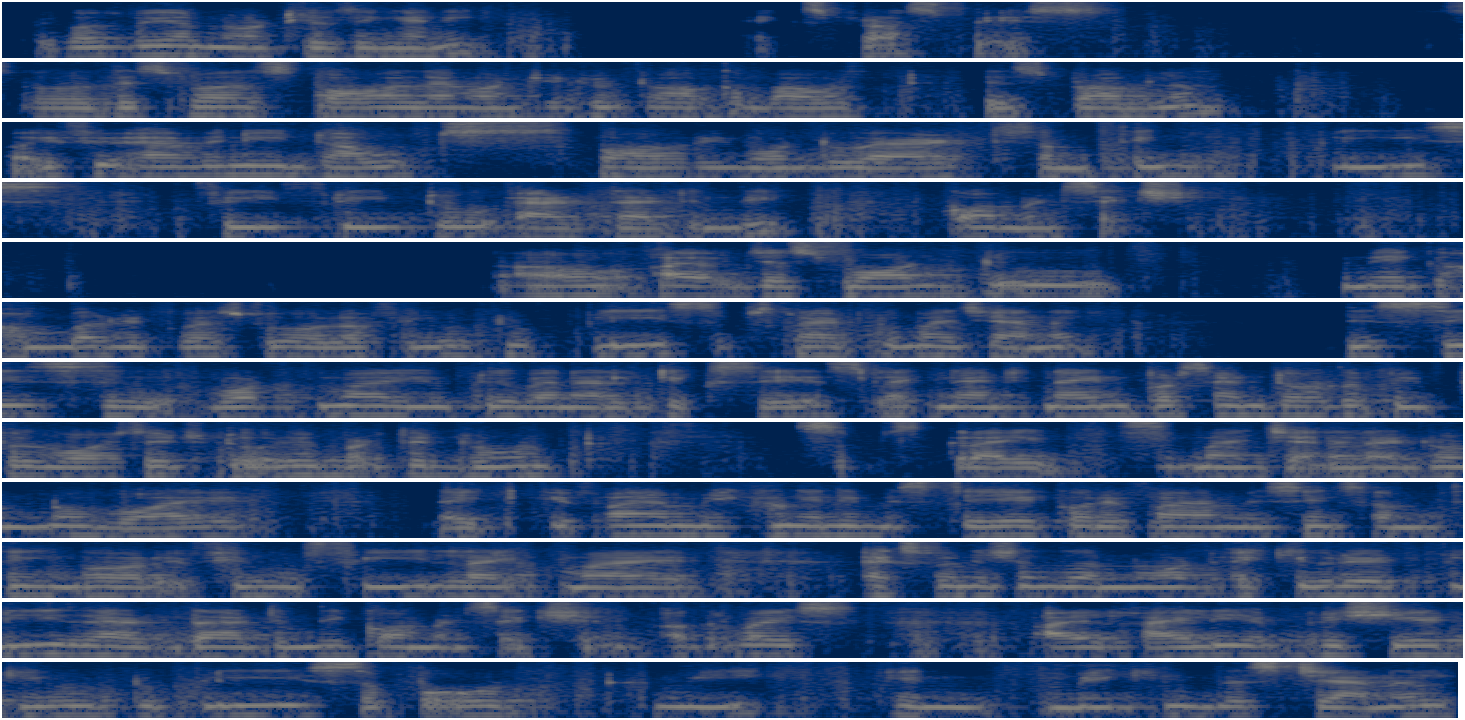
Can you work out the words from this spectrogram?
because we are not using any extra space. So this was all i wanted to talk about this problem. Uh, if you have any doubts or you want to add something please feel free to add that in the comment section. Now i just want to make a humble request to all of you to please subscribe to my channel. This is what my youtube analytics says like 99% of the people watch the tutorial but they don't subscribe to my channel. I don't know why. Like if i am making any mistake or if i am missing something or if you feel like my explanations are not accurate please add that in the comment section. Otherwise i'll highly appreciate you to please support me in making this channel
